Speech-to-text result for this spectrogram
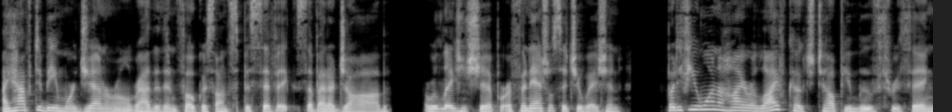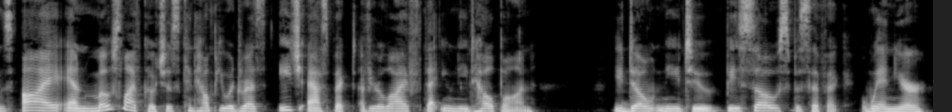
I have to be more general rather than focus on specifics about a job, a relationship, or a financial situation. But if you want to hire a life coach to help you move through things, I and most life coaches can help you address each aspect of your life that you need help on. You don't need to be so specific when you're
